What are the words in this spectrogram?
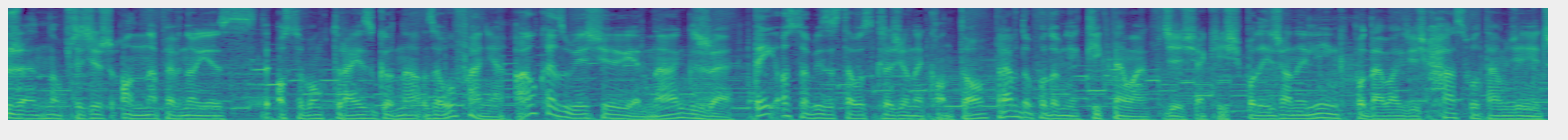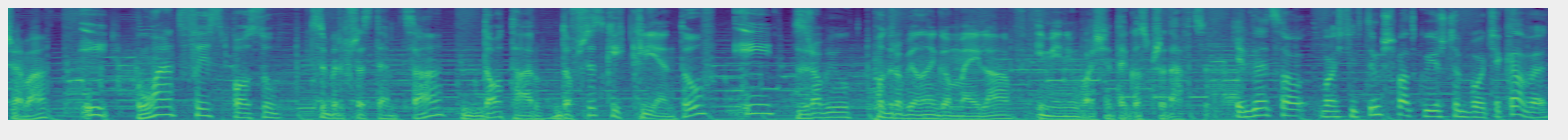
że no przecież on na pewno jest osobą, która jest godna zaufania. A okazuje się jednak, że tej osobie zostało skradzione konto, prawdopodobnie kliknęła gdzieś jakiś podejrzany link, podała gdzieś hasło tam, gdzie nie trzeba i łatwy sposób cyberprzestępca dotarł do wszystkich klientów i zrobił podrobionego maila w imieniu właśnie tego sprzedawcy. Jedyne co właśnie w tym przypadku jeszcze było ciekawe,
